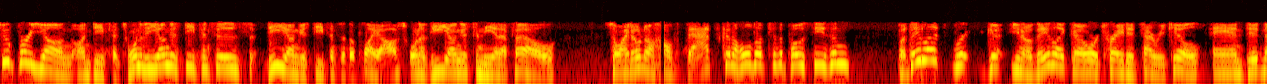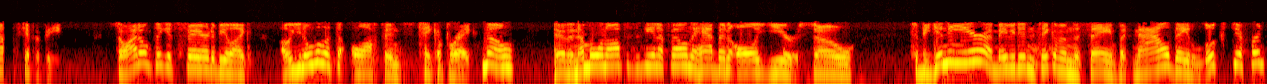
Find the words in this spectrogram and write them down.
super young on defense. One of the youngest defenses, the youngest defense in the playoffs. One of the youngest in the NFL. So I don't know how that's going to hold up to the postseason. But they let you know they let go or traded Tyreek Hill and did not skip a beat. So I don't think it's fair to be like, oh, you know, we'll let the offense take a break. No, they're the number one offense in the NFL, and they have been all year. So to begin the year, I maybe didn't think of them the same, but now they look different.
